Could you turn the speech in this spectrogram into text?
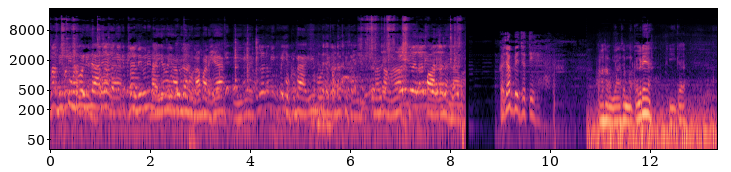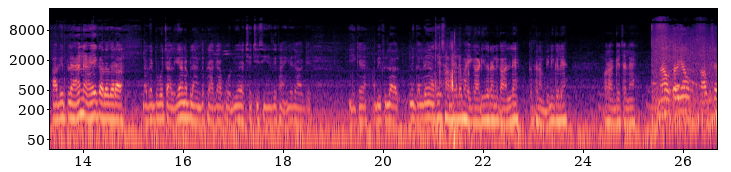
ਭਾਬੀ ਕੋਲ ਨਹੀਂ ਬੋਲੀ ਜਾ ਰਿਹਾ ਹੈਗਾ ਭਾਬੀ ਕੋਲ ਨਹੀਂ ਭਾਈ ਉਹ ਯਾਰ ਮੇਰਾ ਰੋਲਾ ਪੜ ਗਿਆ ਠੀਕ ਹੈ ਭੁੱਖ ਪੈ ਗਈ ਬਹੁਤ ਜ਼ਬਰਦਸਤ ਕਿਸਮ ਦੀ ਮੈਂ ਤੁਹਾਨੂੰ ਪਾਰ ਕਰ ਦਿੰਦਾ गजब बेइज्जती है अब हम यहाँ से निकल रहे हैं ठीक है आगे प्लान है एक आधा ज़रा अगर तो वो चल गया ना प्लान तो फिर आगे आपको और भी अच्छी अच्छी चीज़ दिखाएंगे जाके ठीक है, अभी फ़िलहाल निकल रहे हैं ऐसे सामने वाले भाई गाड़ी ज़रा निकाल लें तो फिर हम भी निकलें और आगे चलें। मैं उतर गया हूँ आपको से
